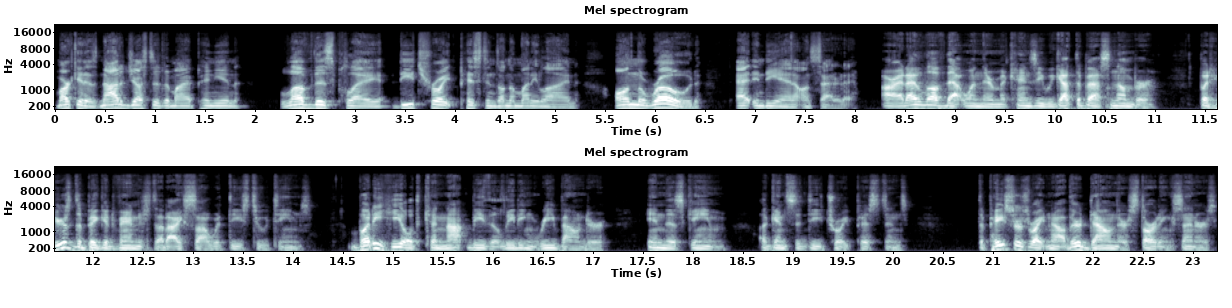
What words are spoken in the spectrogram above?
Market has not adjusted, in my opinion. Love this play. Detroit Pistons on the money line on the road at Indiana on Saturday. All right, I love that one there, Mackenzie. We got the best number. But here's the big advantage that I saw with these two teams. Buddy Hield cannot be the leading rebounder in this game against the Detroit Pistons. The Pacers right now, they're down their starting centers.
